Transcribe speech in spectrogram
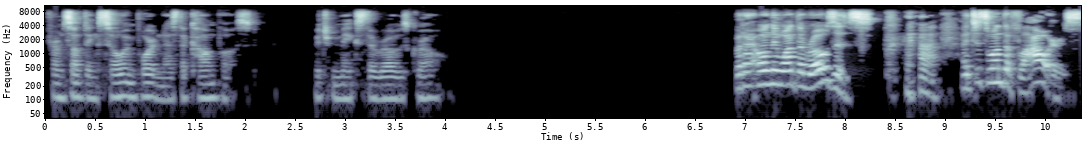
from something so important as the compost. which makes the rose grow. But I only want the roses. I just want the flowers.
